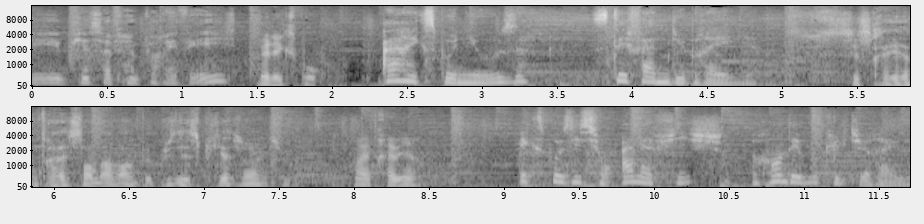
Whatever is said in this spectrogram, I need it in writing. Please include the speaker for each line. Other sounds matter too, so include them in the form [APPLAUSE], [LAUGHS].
Speaker 1: Et bien, ça fait un peu rêver.
Speaker 2: Belle expo.
Speaker 3: Art Expo News, Stéphane Dubreuil.
Speaker 4: Ce serait intéressant d'avoir un peu plus d'explications là-dessus.
Speaker 2: Ouais, très bien.
Speaker 3: Exposition à l'affiche, rendez-vous culturel.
